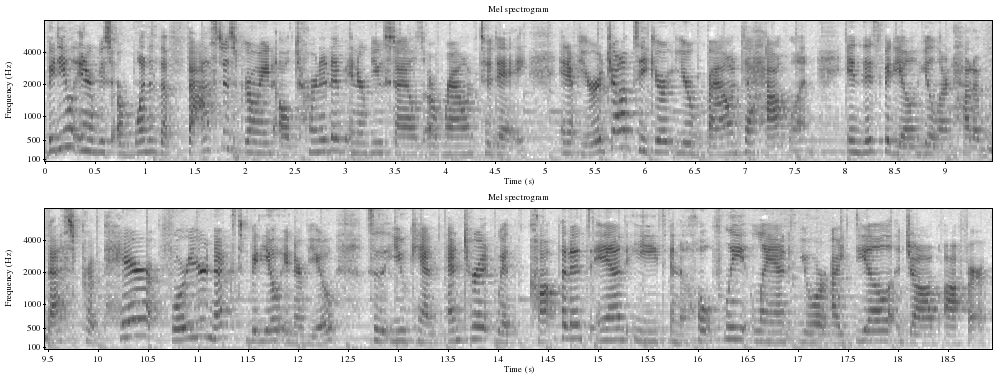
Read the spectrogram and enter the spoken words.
Video interviews are one of the fastest growing alternative interview styles around today. And if you're a job seeker, you're bound to have one. In this video, you'll learn how to best prepare for your next video interview so that you can enter it with confidence and ease and hopefully land your ideal job offer.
